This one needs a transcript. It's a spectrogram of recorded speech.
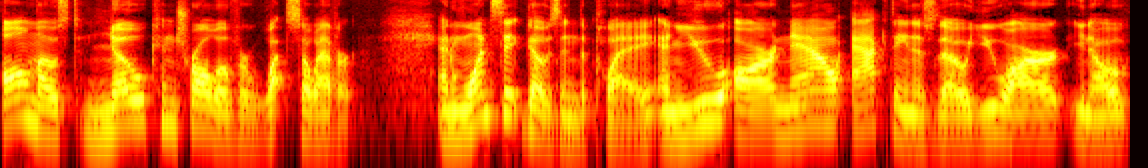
almost no control over whatsoever. And once it goes into play and you are now acting as though you are, you know,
